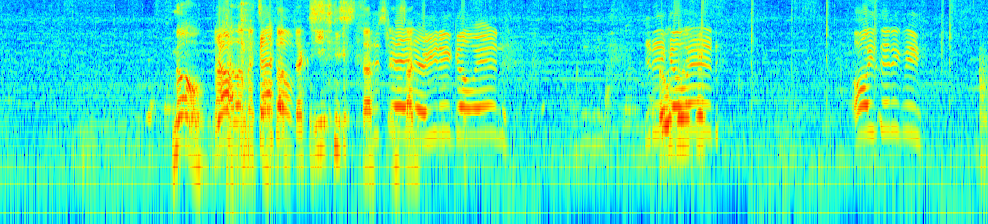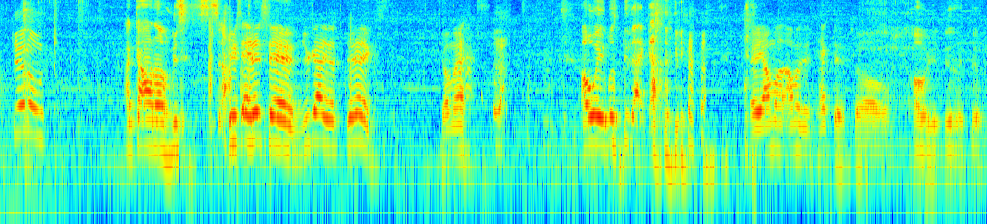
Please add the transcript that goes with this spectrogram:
No, Yo, not elemental. get him. Subject He's steps a traitor. inside. He didn't go in. He didn't go in. Oh, he's hitting me. Get him. I got him. He's- He's innocent. You guys are dicks. Dumbass. oh wait, must be that guy. Hey, I'm a, I'm a detective, so oh, you do that too.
